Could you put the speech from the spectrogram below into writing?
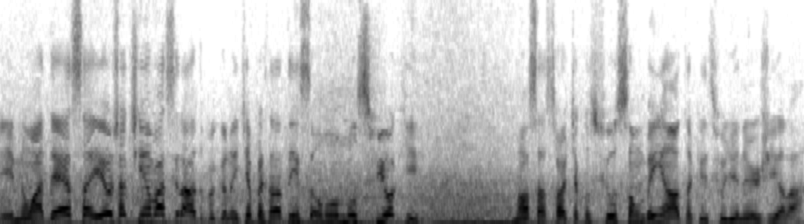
E numa dessa eu já tinha vacilado, porque eu nem tinha prestado atenção no, nos fios aqui. Nossa sorte é que os fios são bem altos, aqueles fios de energia lá.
